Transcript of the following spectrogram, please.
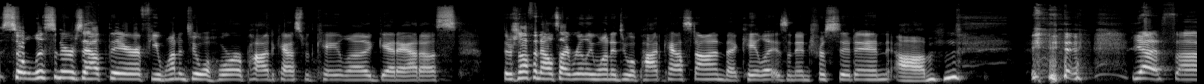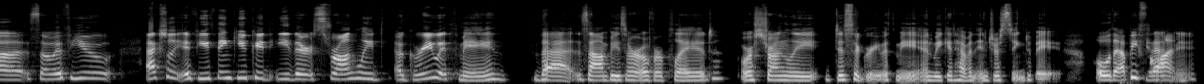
so listeners out there if you want to do a horror podcast with kayla get at us there's nothing else i really want to do a podcast on that kayla isn't interested in um yes uh so if you actually if you think you could either strongly agree with me that zombies are overplayed or strongly disagree with me and we could have an interesting debate oh that'd be fun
